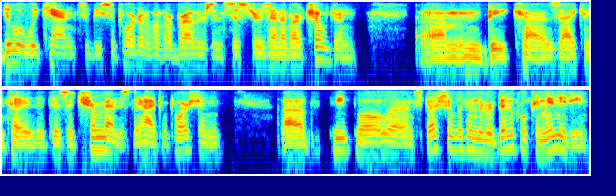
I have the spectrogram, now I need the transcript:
do what we can to be supportive of our brothers and sisters and of our children um, because I can tell you that there's a tremendously high proportion of people, uh, especially within the rabbinical community,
